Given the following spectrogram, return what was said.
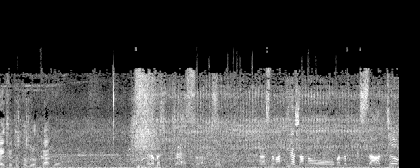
Vedrai c'è tutto bloccato, eh. Non era mai successo. eh. Allora, stamattina ci hanno mandato un messaggio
